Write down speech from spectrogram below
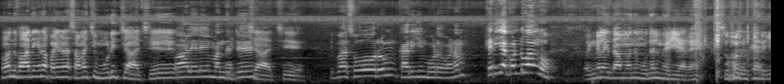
இப்போ வந்து பார்த்தீங்கன்னா ஃபைனலாக சமைச்சு முடிச்சாச்சு. காலையிலையும் வந்துட்டு முடிச்சாச்சு. இப்ப சோறும் கறியும் போட வேணும். கறியா கொண்டு வாங்கோ. எங்களுக்கு தான் வந்து முதல் மரியாதை சோறு கறி.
